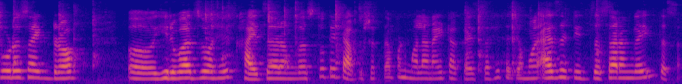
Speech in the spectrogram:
थोडासा एक ड्रॉप हिरवा जो आहे खायचा रंग असतो ते टाकू शकता. पण मला नाही टाकायचं आहे. त्याच्यामुळे ॲज इट इज जसा रंग येईल तसा.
